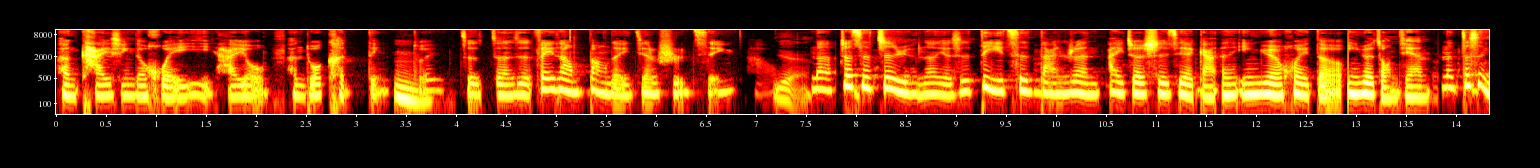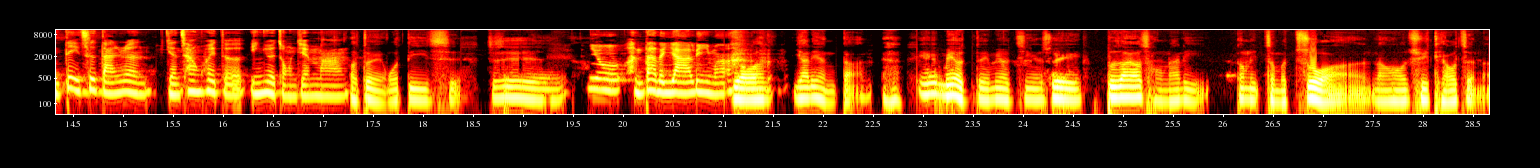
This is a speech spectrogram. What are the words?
很开心的回忆，还有很多肯定。嗯，对，这真的是非常棒的一件事情。那这次志远呢，也是第一次担任爱这世界感恩音乐会的音乐总监。那这是你第一次担任演唱会的音乐总监吗？哦，对，我第一次，就是你有很大的压力吗？有啊，压力很大，因为没有对没有经验，所以不知道要从哪里。到底怎么做啊？然后去调整啊，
